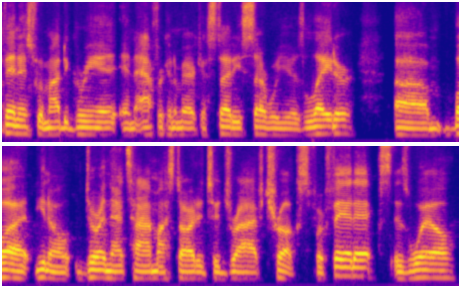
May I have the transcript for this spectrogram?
finished with my degree in African American studies several years later. Um, but you know, during that time, I started to drive trucks for FedEx as well,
